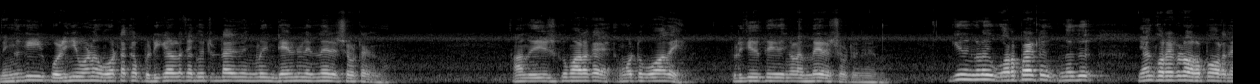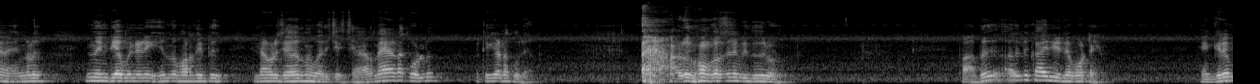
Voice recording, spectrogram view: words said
നിങ്ങൾക്ക് ഈ കൊഴിഞ്ഞു പോണ വോട്ടൊക്കെ പിടിക്കാനുള്ള ചങ്കുറ്റുണ്ടായത് നിങ്ങൾ ഇന്ത്യ മുന്നിൽ എന്നേ രക്ഷപ്പെട്ടായിരുന്നു ആ നിതീഷ് കുമാറൊക്കെ അങ്ങോട്ട് പോവാതെ പിടിച്ചു നിർത്തി നിങ്ങൾ എന്നേ രക്ഷപ്പെട്ടായിരുന്നു ഈ നിങ്ങൾ ഉറപ്പായിട്ട് നിങ്ങൾക്ക് ഞാൻ കുറേ കൂടെ ഉറപ്പ് പറഞ്ഞേ നിങ്ങൾ ഇന്ന് ഇന്ത്യ മുന്നണി എന്ന് പറഞ്ഞിട്ട് എല്ലാം കൂടെ ചേർന്ന് ഭരിച്ചേ. ചേർന്നേ കിടക്കുള്ളൂ. ഒറ്റയ്ക്ക് കിടക്കൂല. അത് കോൺഗ്രസിന് വിദൂരമാണ്. അപ്പം അത് അതിൽ കാര്യമില്ല. പോട്ടെ. എങ്കിലും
